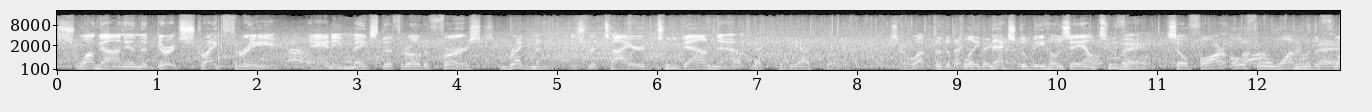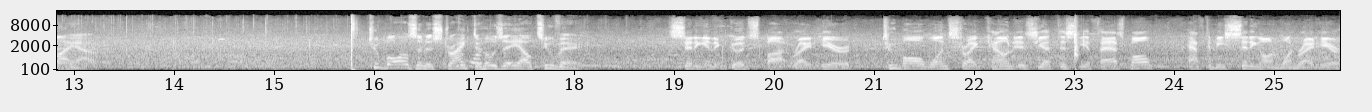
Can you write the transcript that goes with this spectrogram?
Swung on in the dirt, strike three. And he makes the throw to first. Bregman is retired, two down now. Next to the Astros. So up to the plate next will be Jose Altuve. So far 0 for 1 with a flyout. Two balls and a strike to Jose Altuve. Sitting in a good spot right here. Two ball one strike count is yet to see a fastball. Have to be sitting on one right here.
